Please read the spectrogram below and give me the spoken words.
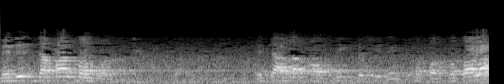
মেড ইন জাপান বলব না। এটা আল্লাহ অধিক বেশি দিক বদ্ধতলা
